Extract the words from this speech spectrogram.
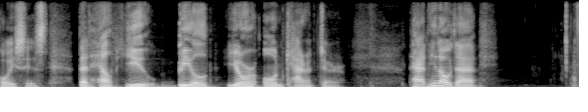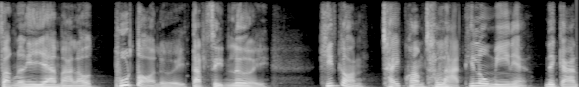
choices that help you build your own character แทนที่เราจะฟังเรื่องแย่ๆมาแล้วพูดต่อเลยตัดสินเลย คิดก่อนใช้ความฉลาดที่เรามีเนี่ยในการ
